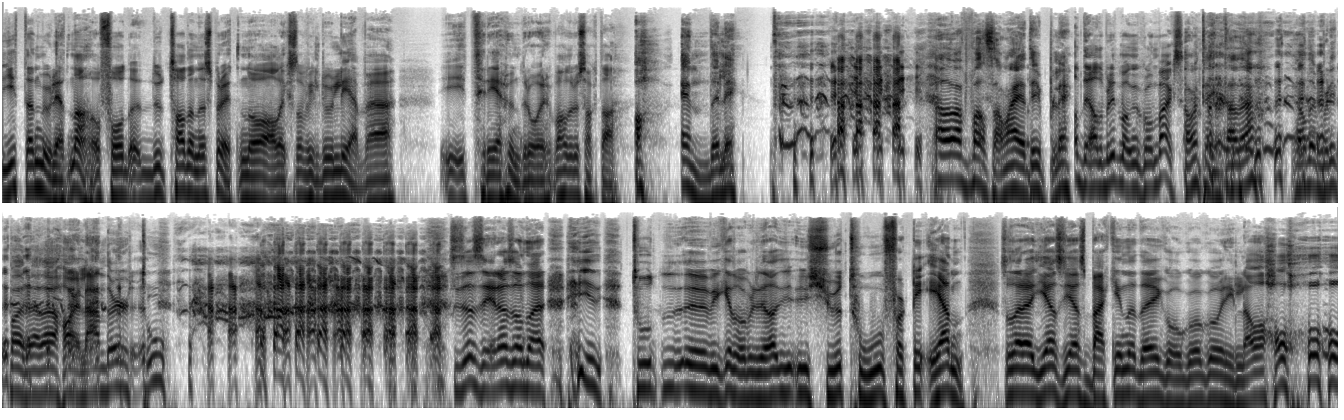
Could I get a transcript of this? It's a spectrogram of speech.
gitt den muligheten, da, å få du, ta denne sprøyten nå, Alex, så vil du leve i 300 år. Hva hadde du sagt da? Åh, endelig. ja, det passa meg helt ypperlig. Det hadde blitt mange comebacks. Ja, men tenk deg det. Jeg hadde blitt bare det Highlander 2. Syns jeg ser deg sånn der i to, uh, Hvilket år blir det 2241 Så der er Yes, yes, back in the day Go, go, gorilla Og ho, ho, ho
